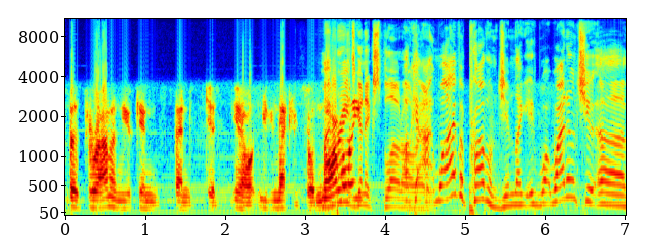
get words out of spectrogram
splits around, and you can then get you know even extra. So My normally, brain's gonna explode already. Okay, I, well, I have a problem, Jim. Like, why why don't you uh,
